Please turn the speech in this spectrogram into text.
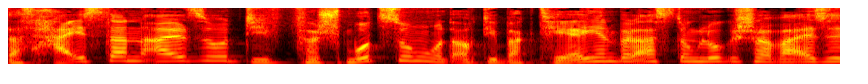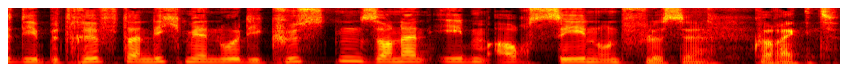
Das heißt dann also, die Verschmutzung und auch die Bakterienbelastung logischerweise, die betrifft dann nicht mehr nur die Küsten, sondern eben auch Seen und Flüsse. Korrekt.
